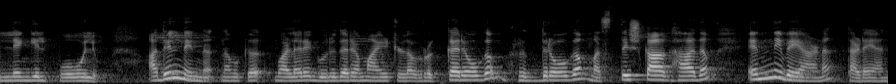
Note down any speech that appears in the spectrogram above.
ഇല്ലെങ്കിൽ പോലും. അതിൽ നിന്ന് നമുക്ക് വളരെ ഗുരുതരമായിട്ടുള്ള വൃക്കരോഗം ഹൃദ്രോഗം മസ്തിഷ്കാഘാതം എന്നിവയാണ് തടയാൻ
